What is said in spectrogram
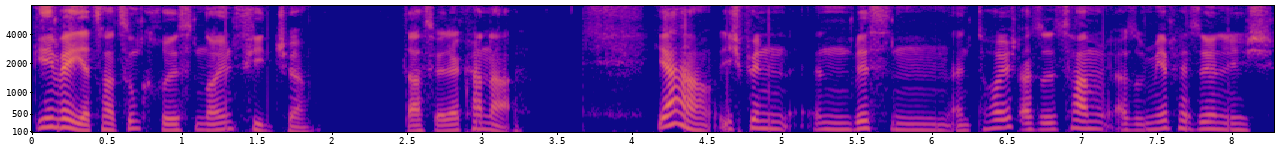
Gehen wir jetzt mal zum größten neuen Feature. Das wäre der Kanal. Ja, ich bin ein bisschen enttäuscht. Also es haben, also mir persönlich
